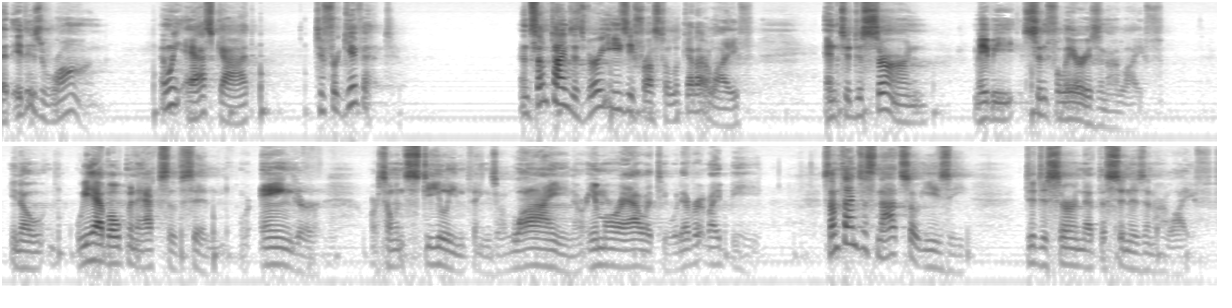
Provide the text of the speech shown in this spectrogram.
that it is wrong. And we ask God to forgive it. And sometimes it's very easy for us to look at our life and to discern maybe sinful areas in our life. You know, we have open acts of sin or anger or someone stealing things or lying or immorality, whatever it might be. Sometimes it's not so easy to discern that the sin is in our life.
